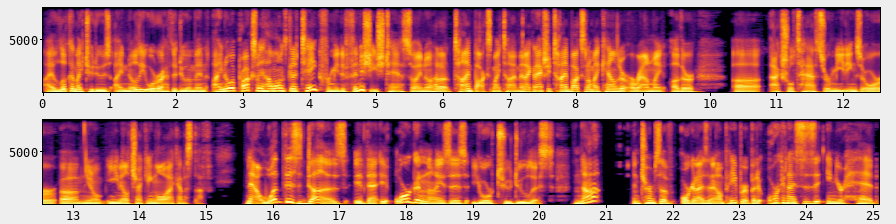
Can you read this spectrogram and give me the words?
I look at my to dos. I know the order I have to do them in. I know approximately how long it's going to take for me to finish each task. So I know how to time box my time. And I can actually time box it on my calendar around my other uh, actual tasks or meetings or, um, you know, email checking, all that kind of stuff. Now, what this does is that it organizes your to do list, not in terms of organizing it on paper, but it organizes it in your head.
